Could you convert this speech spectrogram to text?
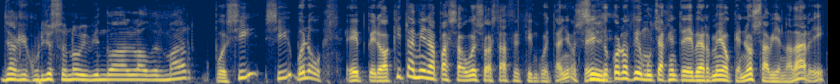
Ya que curioso, ¿no? Viviendo al lado del mar. Pues sí, sí, bueno, eh, pero aquí también ha pasado eso hasta hace 50 años. ¿eh? Yo he conocido mucha gente de Bermeo que no sabía nadar, ¿eh?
